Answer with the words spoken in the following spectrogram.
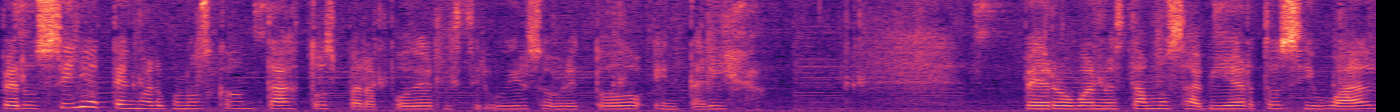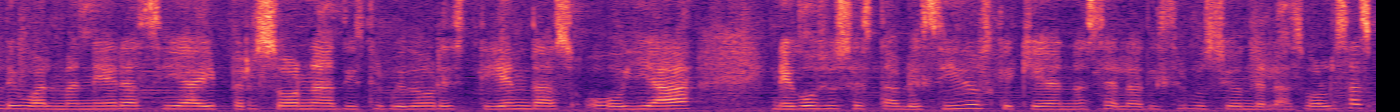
pero sí ya tengo algunos contactos para poder distribuir sobre todo en Tarija. Pero bueno, estamos abiertos igual, de igual manera, si hay personas, distribuidores, tiendas o ya negocios establecidos que quieran hacer la distribución de las bolsas,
